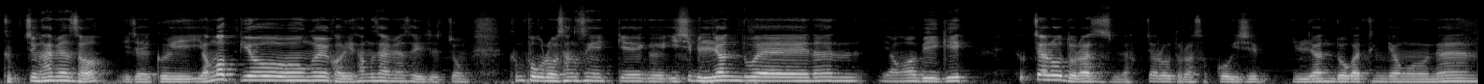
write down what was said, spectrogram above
급증하면서 이제 그 영업 비용을 거의 상쇄하면서 이제 좀 큰 폭으로 상승했기에 그 21년도에는 영업이익이 흑자로 돌아섰습니다. 흑자로 돌아섰고 21년도 같은 경우는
